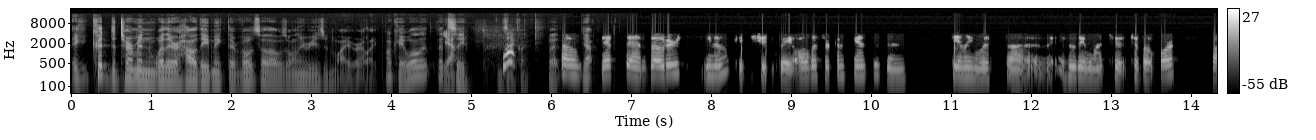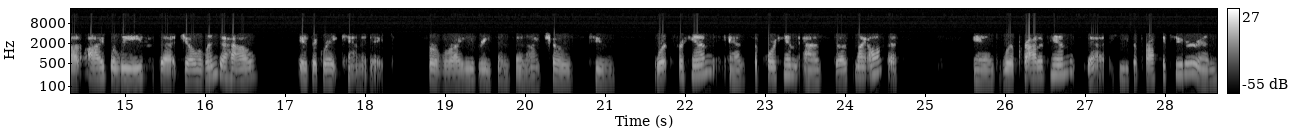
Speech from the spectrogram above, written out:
it could determine whether how they make their vote. So that was the only reason why we were like, okay, well, let, let's Yeah. see. exactly. But So Yep. that's uh, voters, you know, should weigh all the circumstances and dealing with uh, who they want to, to vote for. But I believe that Joe Alindajao is a great candidate for a variety of reasons, and I chose to work for him and support him, as does my office. And we're proud of him that he's a prosecutor and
